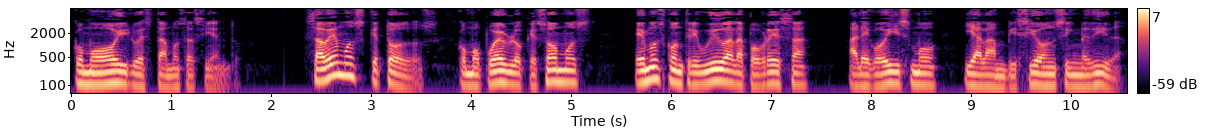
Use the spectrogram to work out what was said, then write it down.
como hoy lo estamos haciendo. Sabemos que todos, como pueblo que somos, hemos contribuido a la pobreza, al egoísmo y a la ambición sin medida,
